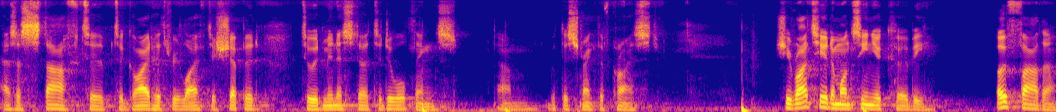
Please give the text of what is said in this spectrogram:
as a staff to, to guide her through life, to shepherd, to administer, to do all things um, with the strength of Christ. She writes here to Monsignor Kirby O Father,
